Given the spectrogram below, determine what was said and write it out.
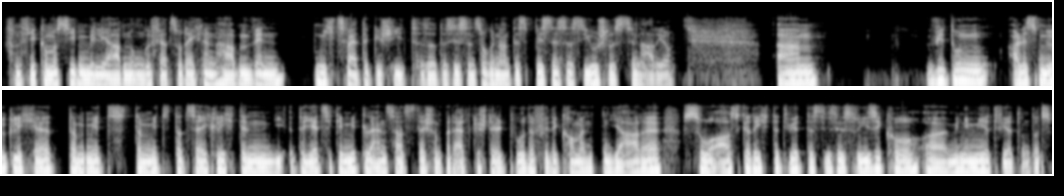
von 4,7 Milliarden ungefähr zu rechnen haben, wenn nichts weiter geschieht. Also das ist ein sogenanntes Business-as-usual-Szenario. Ähm, wir tun alles Mögliche, damit, damit tatsächlich den, der jetzige Mitteleinsatz, der schon bereitgestellt wurde für die kommenden Jahre, so ausgerichtet wird, dass dieses Risiko äh, minimiert wird und dass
